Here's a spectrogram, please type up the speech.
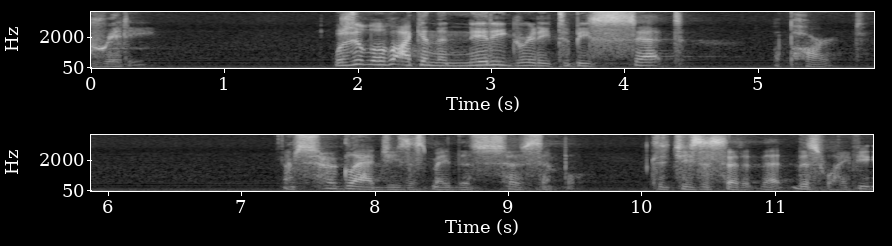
gritty? What does it look like in the nitty gritty to be set apart? I'm so glad Jesus made this so simple Jesus said it that this way. If you,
